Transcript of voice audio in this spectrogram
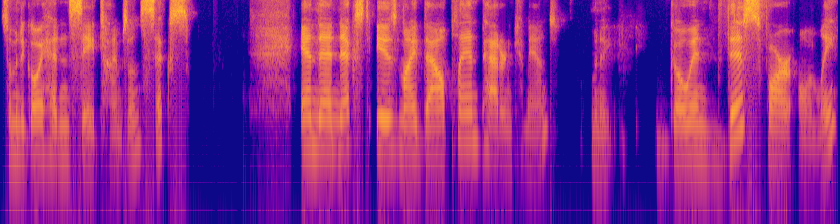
So I'm going to go ahead and say time zone six. And then next is my dial plan pattern command. I'm going to go in this far only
